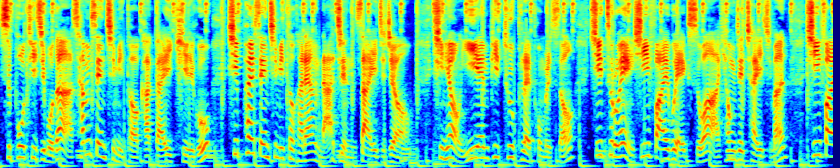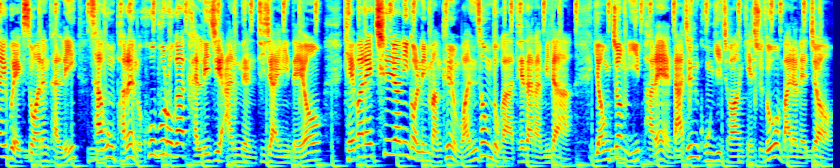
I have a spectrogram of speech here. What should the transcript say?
스포티지보다 3cm 가까이 길고 18cm가량 낮은 사이즈죠. 신형 EMP2 플랫폼을 써 시트로엔 C5X와 형제 차이지만 C5X와는 달리 408은 호불호가 갈리지 않는 디자인인데요. 개발에 7년이 걸린 만큼 완성도가 대단합니다. 0.28의 낮은 공기 저항 개수도 마련했죠.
